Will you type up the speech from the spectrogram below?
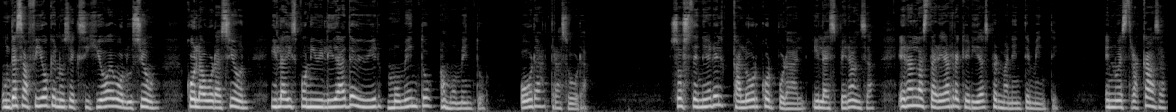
un desafío que nos exigió evolución, colaboración y la disponibilidad de vivir momento a momento, hora tras hora. Sostener el calor corporal y la esperanza eran las tareas requeridas permanentemente. En nuestra casa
